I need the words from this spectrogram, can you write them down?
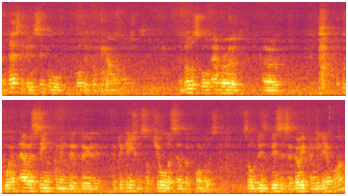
a fantastically simple product of the gamma functions. And those who ever uh, who have ever seen, I mean, the, the applications of Chowla-Selberg formulas. So this, this is a very familiar one.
